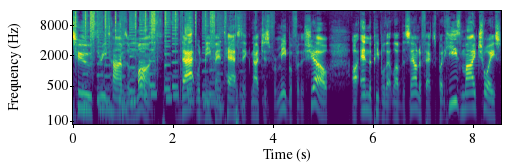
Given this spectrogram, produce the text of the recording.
two three times a month that would be fantastic not just for me but for the show uh, and the people that love the sound effects but he's my choice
